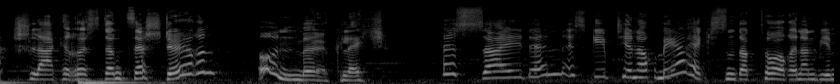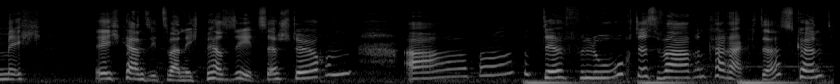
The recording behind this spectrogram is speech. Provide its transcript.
Anschlagrüstung zerstören? Unmöglich. Es sei denn, es gibt hier noch mehr Hexendoktorinnen wie mich. Ich kann sie zwar nicht per se zerstören, aber der Fluch des wahren Charakters könnte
